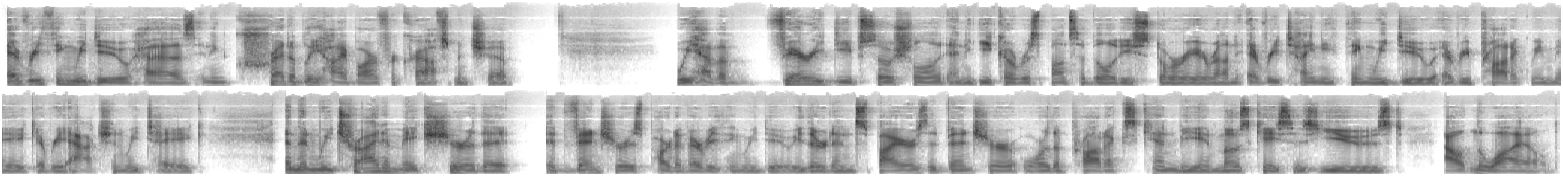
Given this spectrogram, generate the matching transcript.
Everything we do has an incredibly high bar for craftsmanship. We have a very deep social and eco responsibility story around every tiny thing we do, every product we make, every action we take. And then we try to make sure that adventure is part of everything we do. Either it inspires adventure or the products can be, in most cases, used out in the wild.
